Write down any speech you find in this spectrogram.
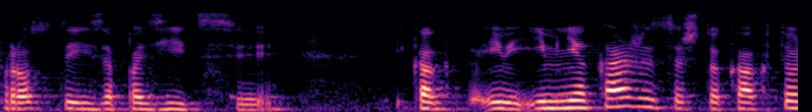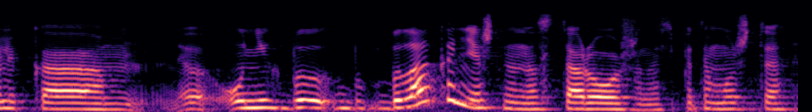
просто из-за позиции. И, как, и, и мне кажется, что как только у них был, была, конечно, настороженность, потому что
